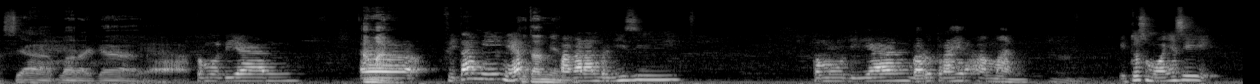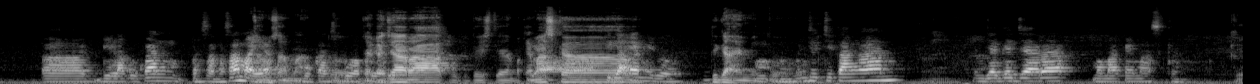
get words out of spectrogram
siap olahraga. ya, kemudian Aman. eh, vitamin ya, Vitamin. makanan bergizi, kemudian baru terakhir aman. Hmm. Itu semuanya sih eh, dilakukan bersama-sama ya, bukan Tuh, sebuah jaga periode. jarak, begitu istilah pakai Ya, masker. 3M itu. 3M itu. Mm-mm, mencuci tangan, menjaga jarak, memakai masker. Oke,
